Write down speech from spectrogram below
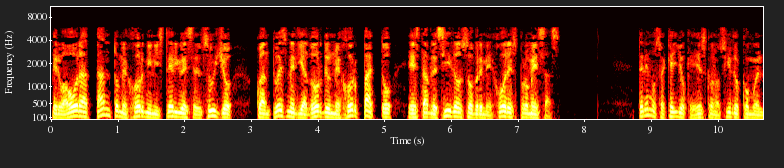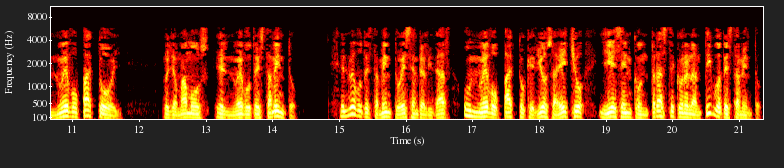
Pero ahora tanto mejor ministerio es el suyo, cuanto es mediador de un mejor pacto establecido sobre mejores promesas. Tenemos aquello que es conocido como el Nuevo Pacto hoy. Lo llamamos el Nuevo Testamento. El Nuevo Testamento es en realidad un nuevo pacto que Dios ha hecho y es en contraste con el Antiguo Testamento.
